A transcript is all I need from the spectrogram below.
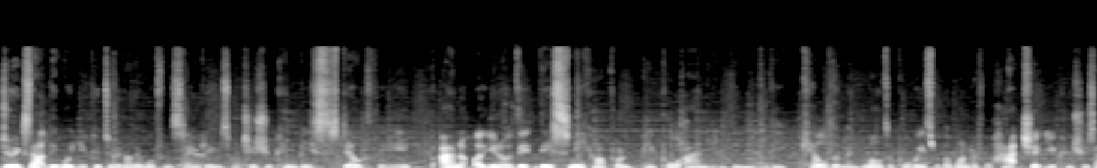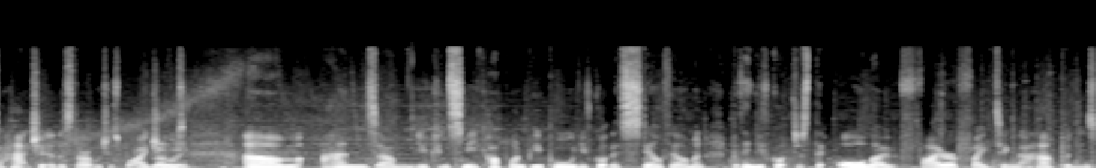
do exactly what you could do in other Wolfenstein games, which is you can be stealthy and, uh, you know, they, they sneak up on people and you know, they, they kill them in multiple ways with a wonderful hatchet. You can choose a hatchet at the start, which is what I chose. Um, and um, you can sneak up on people. You've got this stealth element, but then you've got just the all-out firefighting that happens.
